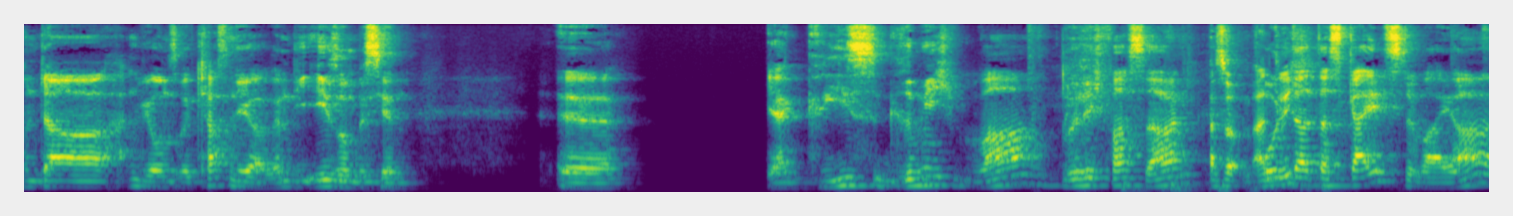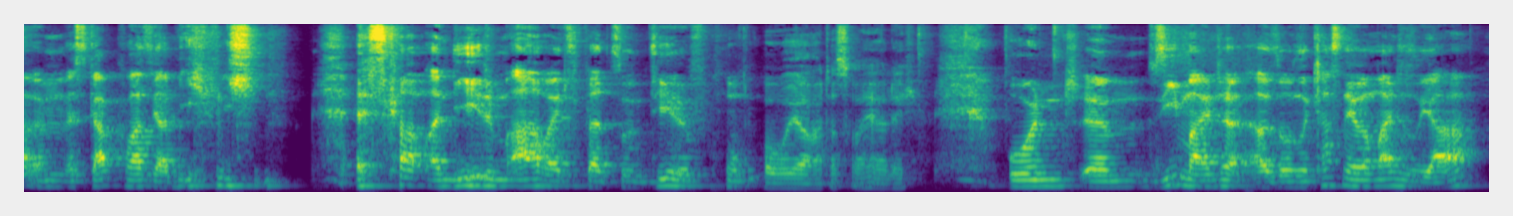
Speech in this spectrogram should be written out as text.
Und da hatten wir unsere Klassenlehrerin, die eh so ein bisschen äh, ja, griesgrimmig war, würde ich fast sagen. Also an Und sich, da, das Geilste war ja, ähm, es gab quasi an jedem, es gab an jedem Arbeitsplatz so ein Telefon. oh ja, das war herrlich. Und ähm, sie meinte, also unsere Klassenlehrerin meinte so, ja,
